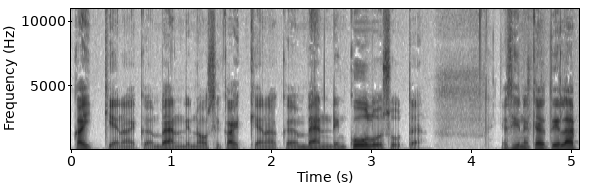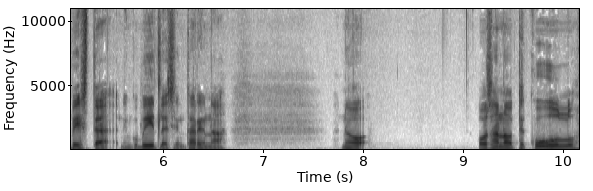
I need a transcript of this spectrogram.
kaikkien aikojen bändi nousi kaikkien aikojen bändin kuuluisuuteen. Ja siinä käytiin läpi sitä niin kuin Beatlesin tarinaa. No, osan olette kuullut,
